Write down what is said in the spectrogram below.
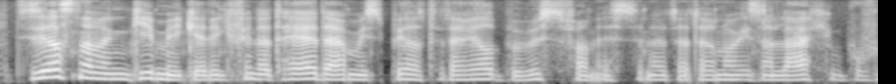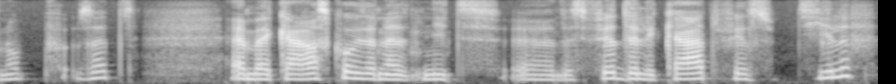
het is heel snel een gimmick. En ik vind dat hij daarmee speelt, dat hij daar heel bewust van is. En dat hij er nog eens een laagje bovenop zet. En bij Carrasco is dat net niet. is veel delicaat, veel subtieler.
